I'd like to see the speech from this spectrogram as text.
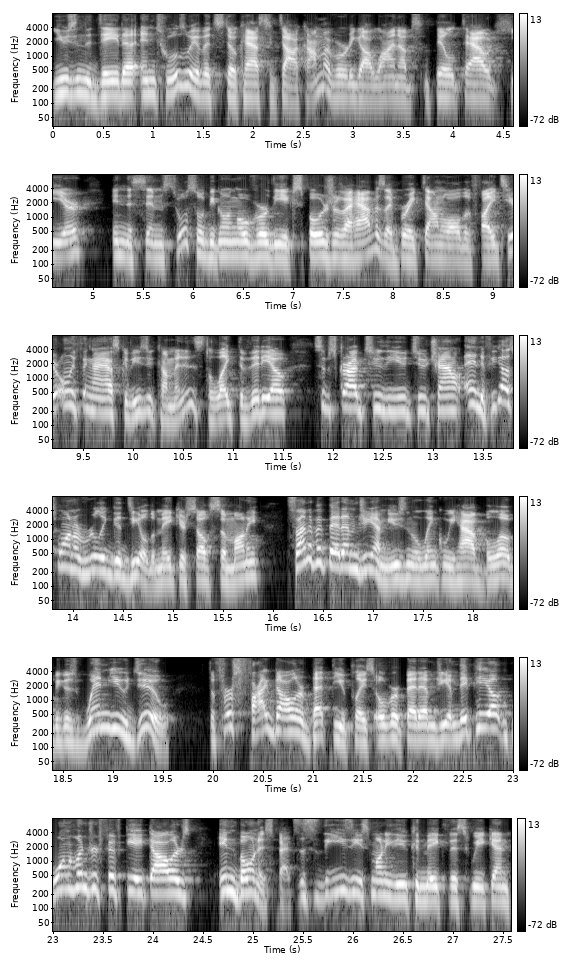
using the data and tools we have at stokastic.com. I've already got lineups built out here in the Sims tool, so we'll be going over the exposures I have as I break down all the fights here. Only thing I ask of you you come in is to like the video, subscribe to the YouTube channel, and if you guys want a really good deal to make yourself some money, sign up at BetMGM using the link we have below because when you do, the first $5 bet that you place over at BetMGM, they pay out $158 in bonus bets. This is the easiest money that you can make this weekend.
